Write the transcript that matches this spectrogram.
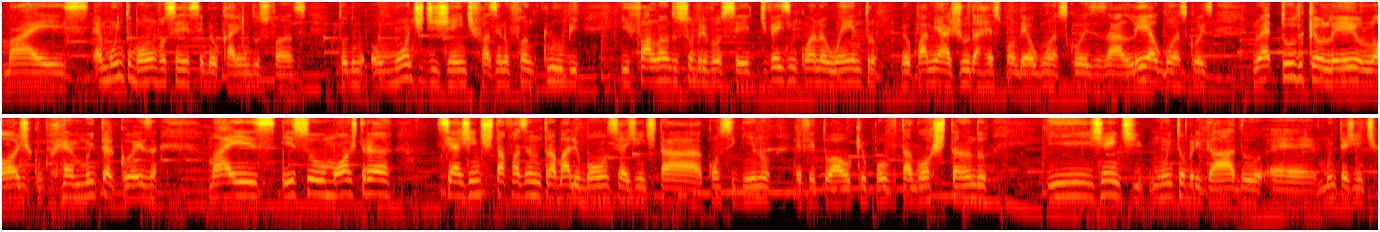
mas é muito bom você receber o carinho dos fãs, todo um monte de gente fazendo fã-clube e falando sobre você. De vez em quando eu entro, meu pai me ajuda a responder algumas coisas, a ler algumas coisas. Não é tudo que eu leio, lógico, é muita coisa, mas isso mostra se a gente está fazendo um trabalho bom, se a gente está conseguindo efetuar o que o povo está gostando e, gente, muito obrigado. É, muita gente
